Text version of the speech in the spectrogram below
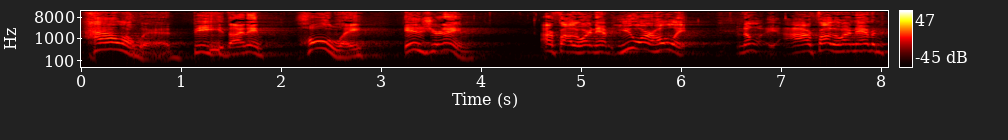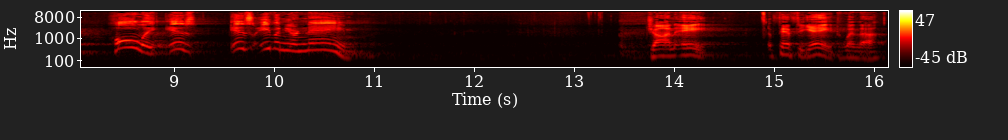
Hallowed be thy name. Holy is your name. Our Father who art in heaven, you are holy. No, our Father who art in heaven, holy is, is even your name. John 8, 58, when the,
